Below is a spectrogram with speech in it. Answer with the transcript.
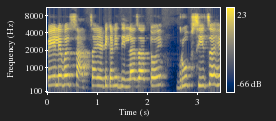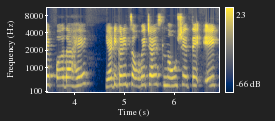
पे लेवल सातचा या ठिकाणी दिला जातोय. ग्रुप सीचं हे पद आहे. या ठिकाणी चव्वेचाळीस नऊशे ते एक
